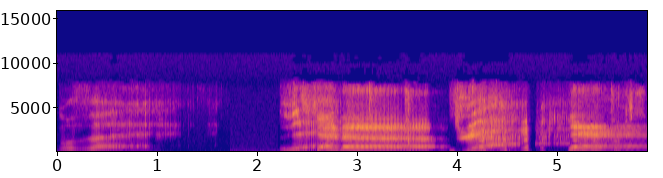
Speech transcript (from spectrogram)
What's that? Shut up. Yeah.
